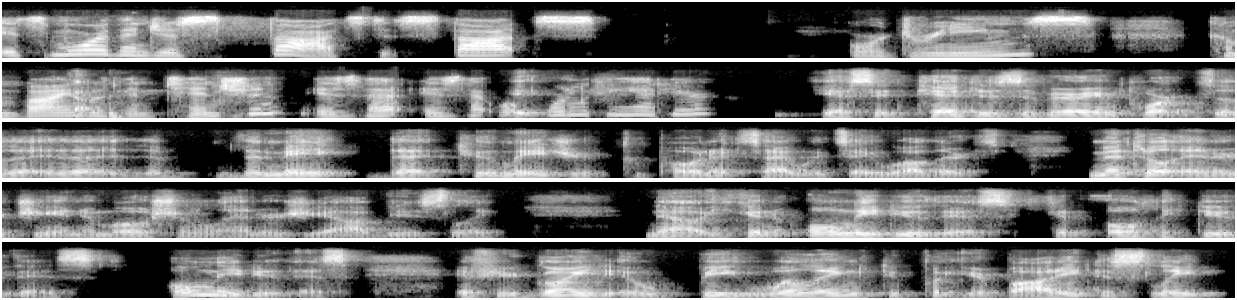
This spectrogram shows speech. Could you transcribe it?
it's more than just thoughts. It's thoughts or dreams combined yeah. with intention. Is that is that what it, we're looking at here? yes, intent is very important. So the the the the, ma- the two major components, I would say, well, there's mental energy and emotional energy, obviously. Now you can only do this. You can only do this. Only do this if you're going to be willing to put your body to sleep.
